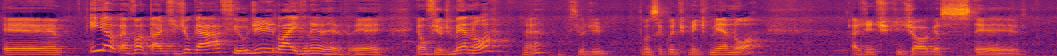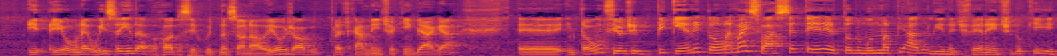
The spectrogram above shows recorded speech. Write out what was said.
É, e a, a vontade de jogar field live, né? É, é um field menor, né? Um field consequentemente menor. A gente que joga. É, eu, né? Isso ainda roda o circuito nacional. Eu jogo praticamente aqui em BH. É, então, um field pequeno, então é mais fácil você ter todo mundo mapeado ali, né? Diferente do que.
